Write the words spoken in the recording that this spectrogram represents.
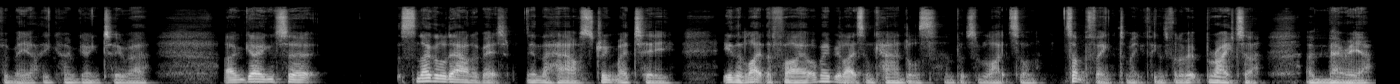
for me. I think I'm going to uh, I'm going to snuggle down a bit in the house, drink my tea, either light the fire or maybe light some candles and put some lights on. Something to make things feel a bit brighter and merrier.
